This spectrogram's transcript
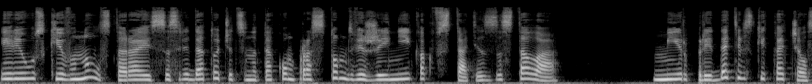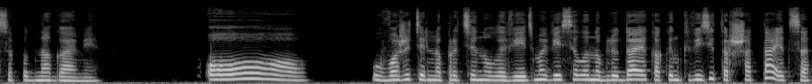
Ириус кивнул, стараясь сосредоточиться на таком простом движении, как встать из-за стола. Мир предательски качался под ногами. о, Уважительно протянула ведьма, весело наблюдая, как инквизитор шатается,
